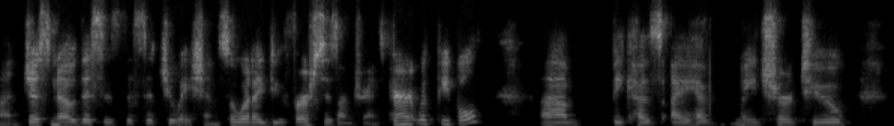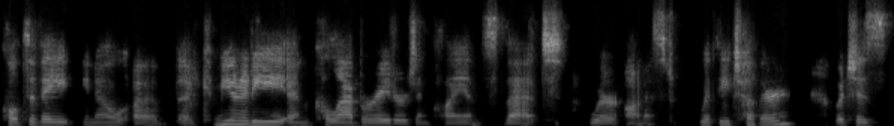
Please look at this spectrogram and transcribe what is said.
Uh, just know this is the situation. So, what I do first is I'm transparent with people um, because I have made sure to cultivate, you know, a, a community and collaborators and clients that we're honest with each other which is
